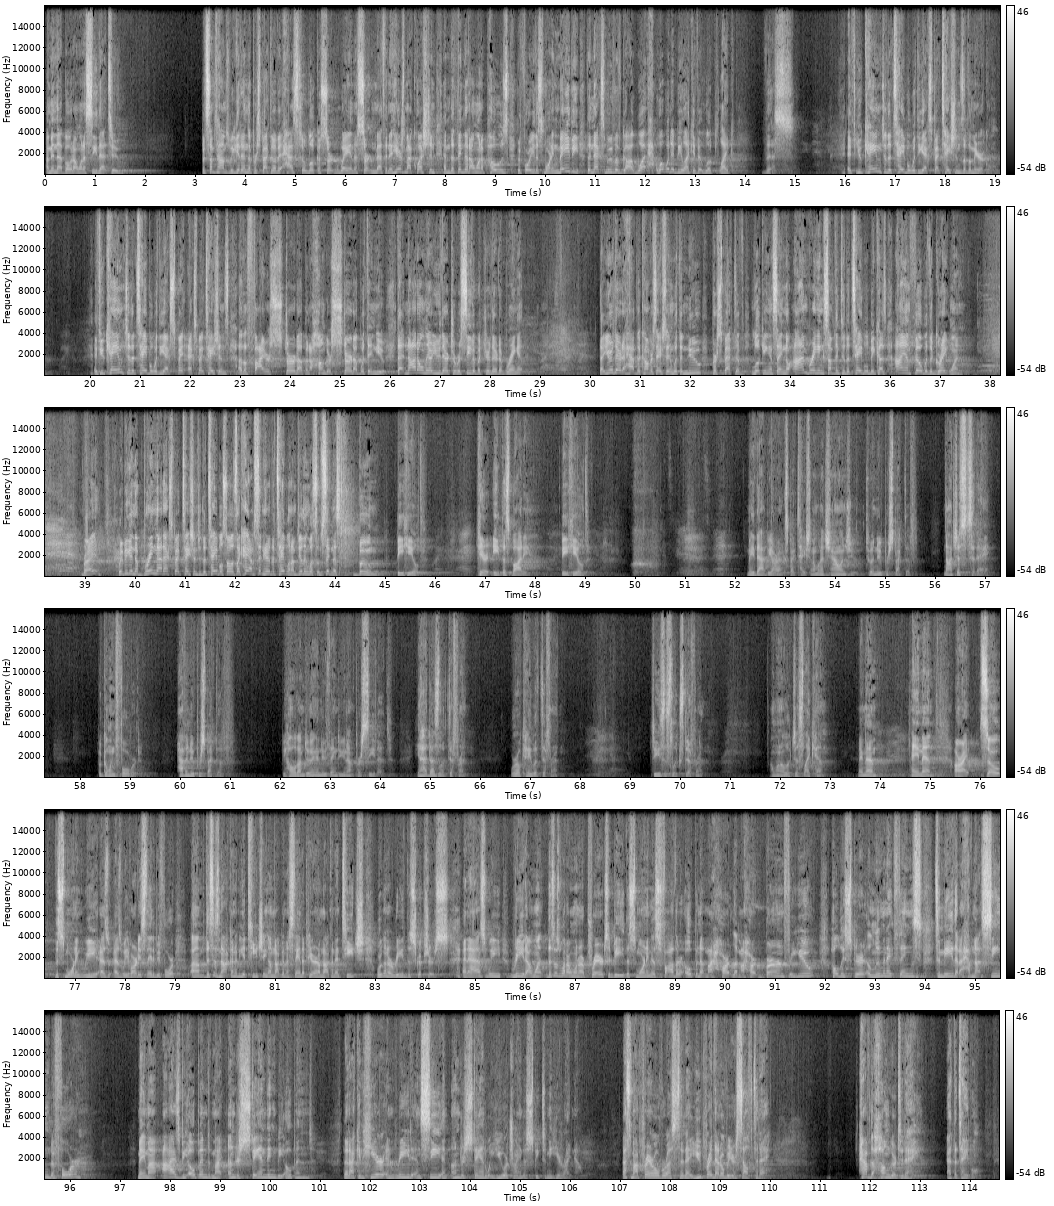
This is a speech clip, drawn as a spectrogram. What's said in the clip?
I'm in that boat. I want to see that too. But sometimes we get in the perspective of it has to look a certain way in a certain method. And here's my question and the thing that I want to pose before you this morning. Maybe the next move of God, what, what would it be like if it looked like this? If you came to the table with the expectations of the miracle, if you came to the table with the expe- expectations of a fire stirred up and a hunger stirred up within you, that not only are you there to receive it, but you're there to bring it. That you're there to have the conversation with a new perspective, looking and saying, No, I'm bringing something to the table because I am filled with the great one. Right? We begin to bring that expectation to the table. So it's like, hey, I'm sitting here at the table and I'm dealing with some sickness. Boom, be healed. Here, eat this body, be healed. May that be our expectation. I want to challenge you to a new perspective, not just today, but going forward. Have a new perspective. Behold, I'm doing a new thing. Do you not perceive it? Yeah, it does look different. We're okay with different. Jesus looks different. I want to look just like him. Amen? Amen. All right, so this morning, we, as, as we've already stated before, um, this is not going to be a teaching. I'm not going to stand up here and I'm not going to teach. We're going to read the scriptures. And as we read, I want, this is what I want our prayer to be this morning is Father, open up my heart. Let my heart burn for you. Holy Spirit, illuminate things to me that I have not seen before. May my eyes be opened, my understanding be opened that I can hear and read and see and understand what you are trying to speak to me here right now. That's my prayer over us today. You pray that over yourself today. Have the hunger today at the table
